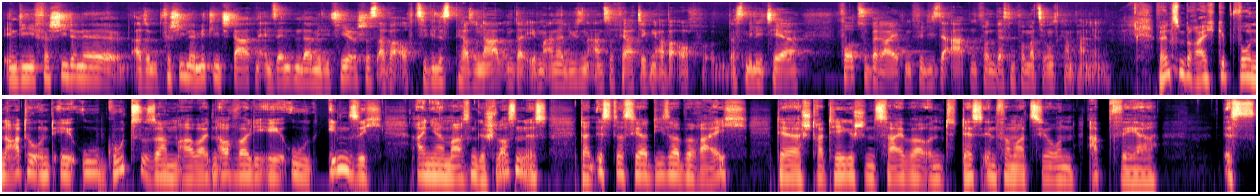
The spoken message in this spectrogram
in die verschiedene, also verschiedene Mitgliedstaaten entsenden da militärisches, aber auch ziviles Personal, um da eben Analysen anzufertigen, aber auch das Militär vorzubereiten für diese Arten von Desinformationskampagnen. Wenn es einen Bereich gibt, wo NATO und EU gut zusammenarbeiten, auch weil die EU in sich einigermaßen geschlossen ist, dann ist das ja dieser Bereich der strategischen Cyber- und Desinformation Abwehr. Es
